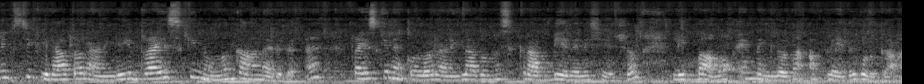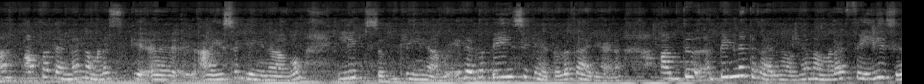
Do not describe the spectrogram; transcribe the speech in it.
ലിപ്സ്റ്റിക് ഇടാത്തവരാണെങ്കിൽ ഈ ഡ്രൈ സ്കിൻ ഒന്നും കാണരുത് ഡ്രൈ സ്കിൻ ഒക്കെ ഉള്ളവരാണെങ്കിൽ അതൊന്ന് സ്ക്രബ് ചെയ്തതിന് ശേഷം ലിപ് ബാമോ എന്തെങ്കിലും ഒന്ന് അപ്ലൈ ചെയ്ത് കൊടുക്കുക. അപ്പോൾ തന്നെ നമ്മുടെ ഐസ് ക്ലീൻ ആകും ലിപ്സും ക്ലീൻ ആകും. ഇതൊക്കെ ബേസിക് ആയിട്ടുള്ള കാര്യമാണ്. അത് പിന്നത്തെ കാര്യം എന്ന് പറഞ്ഞാൽ നമ്മുടെ ഫേസ്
